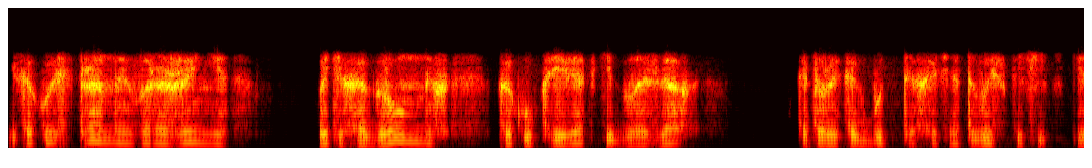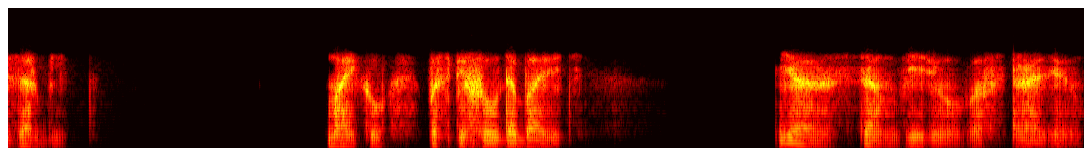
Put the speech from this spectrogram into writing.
И какое странное выражение в этих огромных, как у креветки, глазах которые как будто хотят выскочить из орбит. Майкл поспешил добавить. «Я сам верю в Австралию.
